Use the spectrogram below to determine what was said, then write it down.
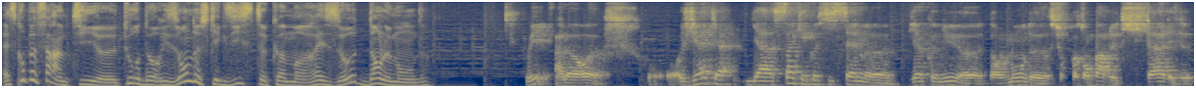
est-ce qu'on peut faire un petit euh, tour d'horizon de ce qui existe comme réseau dans le monde oui, alors euh, je dirais qu'il y, a cinq écosystèmes euh, bien connus dans le monde sur quand on parle de digital et de,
